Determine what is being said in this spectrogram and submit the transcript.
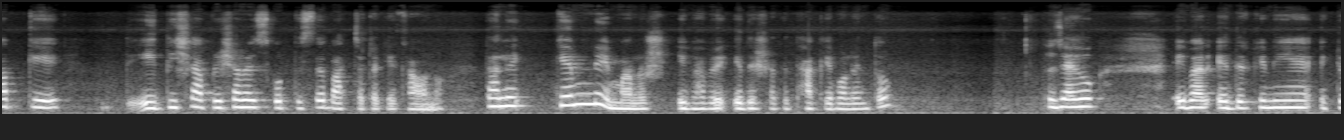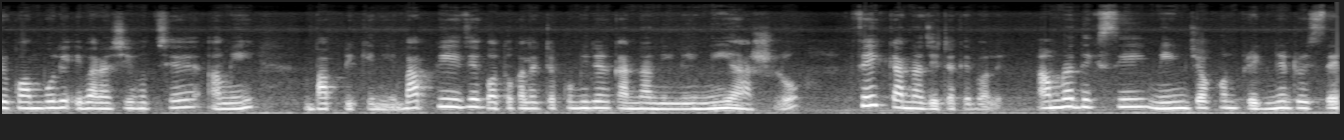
বাপকে এই তিশা প্রেশারাইজ করতেছে বাচ্চাটাকে খাওয়ানো। তাহলে কেমনে মানুষ এভাবে এদের সাথে থাকে বলেন তো? তো যাই হোক, এবার এদেরকে নিয়ে একটু কম বলি, এবার আসি হচ্ছে আমি বাপ্পিকে নিয়ে। বাপ্পি এই যে গতকাল একটা কুমিরের কান্না নিয়ে নিয়ে আসলো ফেক কান্না যেটাকে বলে। আমরা দেখছি মিম যখন প্রেগনেন্ট হয়েছে,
